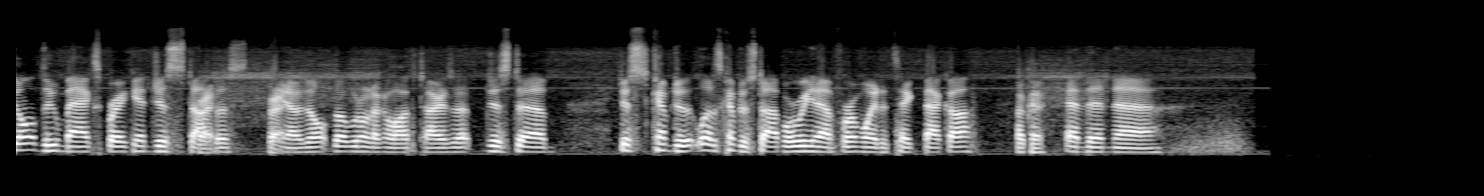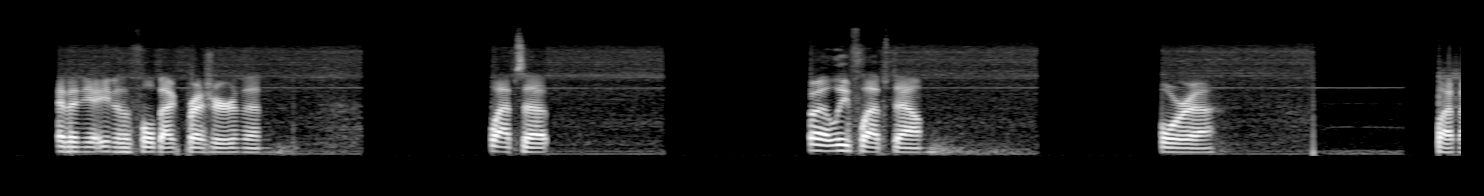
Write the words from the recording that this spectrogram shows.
don't do max braking, just stop Right, us. right. You know, don't, don't we're not gonna lock the tires up. Just um, just come to let us come to a stop where we can have runway to take back off, Okay. and then uh, and then yeah, you know the full back pressure, and then flaps up. Well, leave flaps down. Or uh, Flap,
